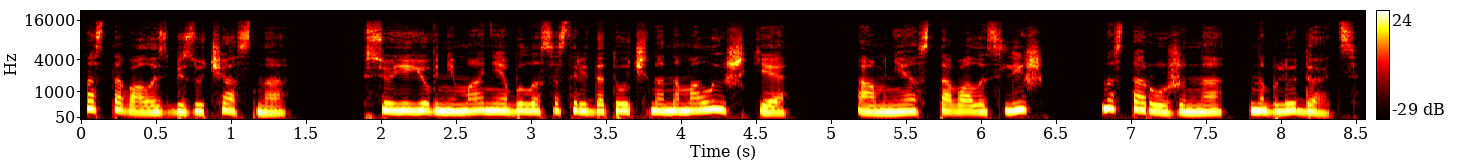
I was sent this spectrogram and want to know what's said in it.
оставалась безучастна. Все ее внимание было сосредоточено на малышке, а мне оставалось лишь настороженно наблюдать.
